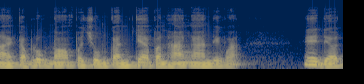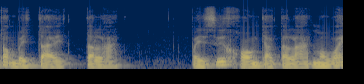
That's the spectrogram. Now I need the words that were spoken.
นายกับลูกน้องประชุมกันแก้ปัญหางานดีกว่า เอ๊ะเดี๋ยวต้องไปจ่ายตลาด ไปซื้อของจากตลาดมาไว้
